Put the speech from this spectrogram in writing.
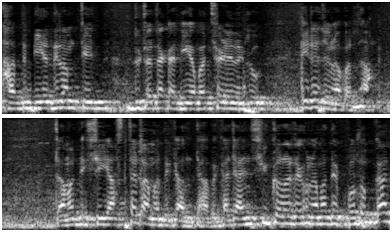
হাতে দিয়ে দিলাম যে দুটো টাকা নিয়ে আবার ছেড়ে দিল। এটা যেন আবার না হয়। আমাদের সেই আস্থাটা আমাদেরকে আনতে হবে। কাজে আইন শৃঙ্খলা যখন আমাদের প্রথম কাজ,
